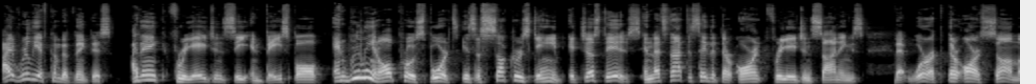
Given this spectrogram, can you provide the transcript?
I really have come to think this. I think free agency in baseball and really in all pro sports is a sucker's game. It just is. And that's not to say that there aren't free agent signings that work. There are some,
